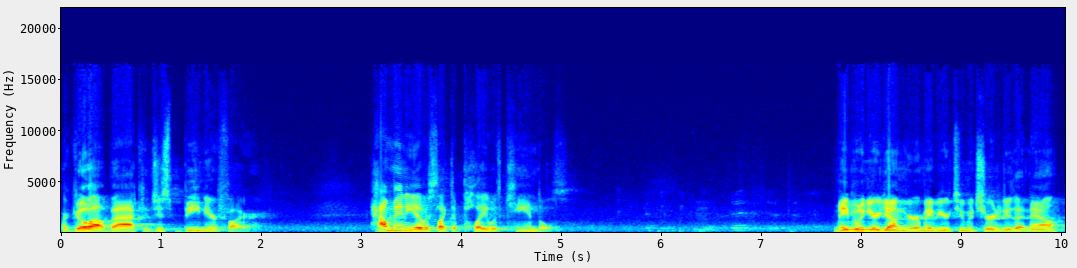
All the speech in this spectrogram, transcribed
Or go out back and just be near fire. How many of us like to play with candles? Maybe when you're younger, maybe you're too mature to do that now.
